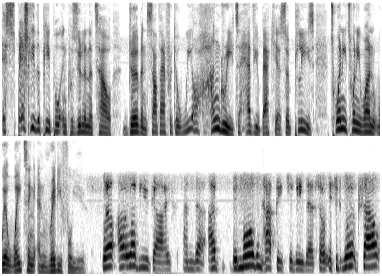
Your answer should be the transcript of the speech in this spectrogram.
especially the people in KwaZulu Natal, Durban, South Africa, we are hungry to have you back here. So please, 2021, we're waiting and ready for you. Well, I love you guys, and uh, I'd be more than happy to be there. So if it works out,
